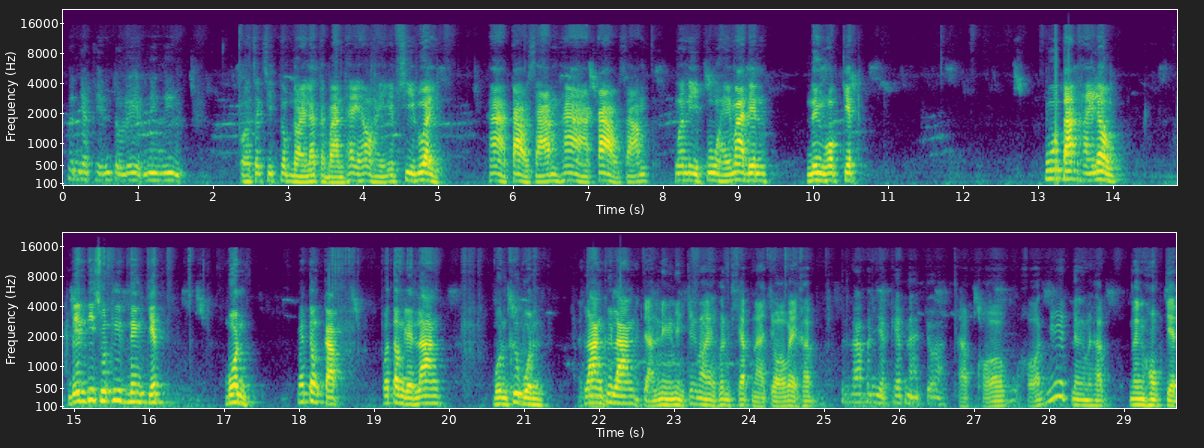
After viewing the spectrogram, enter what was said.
เพิ่นอยากเห็นตัวเลขนิ่งพอสักชิดงบหน่อยรัฐบาลไทยเฮาให้เอฟซีด้วยห้าเก้าสามห้าเก้าสามวันนี้ปูให้มาเด่นหนึ่งหกเจ็ดปูตัดให้แล้ว เด่นที่สุดที่หนึ่งเจ็ดบน ไม่ต้องกลับไม่ต้องเหรียญล่าง บนคือบนอาล่างคือล่าง อาจารย์นิ่งๆจักหน่อยให้เพิ่นแคปหน้าจอไว้ครับ เพิ่นว่าเพิ่นอยากแคปหน้าจอครับขอขอนิดหนึ่งนะครับหนึ่งหกเจ็ด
